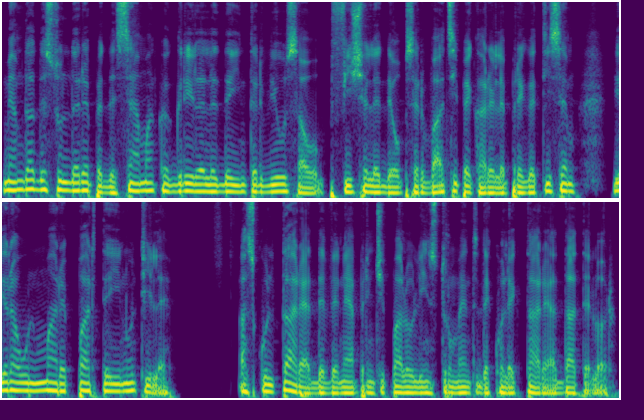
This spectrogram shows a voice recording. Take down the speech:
mi-am dat destul de repede seama că grilele de interviu sau fișele de observații pe care le pregătisem erau în mare parte inutile. Ascultarea devenea principalul instrument de colectare a datelor.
